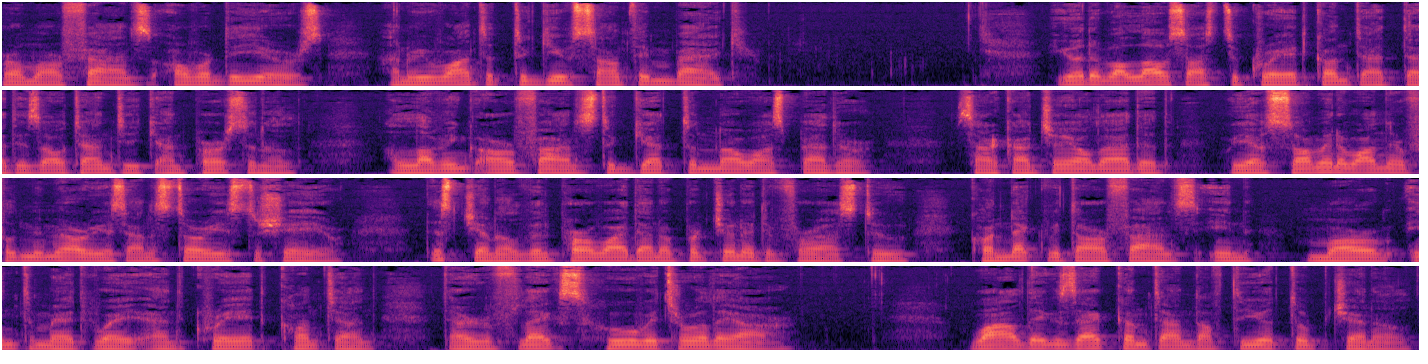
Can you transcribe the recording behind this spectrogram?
from our fans over the years, and we wanted to give something back. YouTube allows us to create content that is authentic and personal, allowing our fans to get to know us better. Çayoğlu added, We have so many wonderful memories and stories to share. This channel will provide an opportunity for us to connect with our fans in more intimate way and create content that reflects who we truly are. While the exact content of the YouTube channel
